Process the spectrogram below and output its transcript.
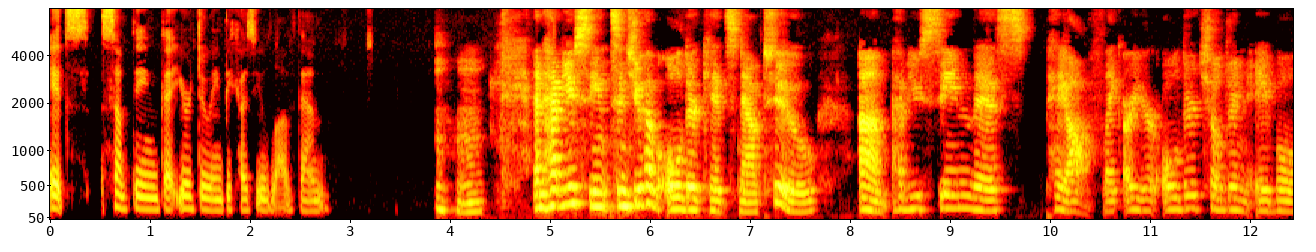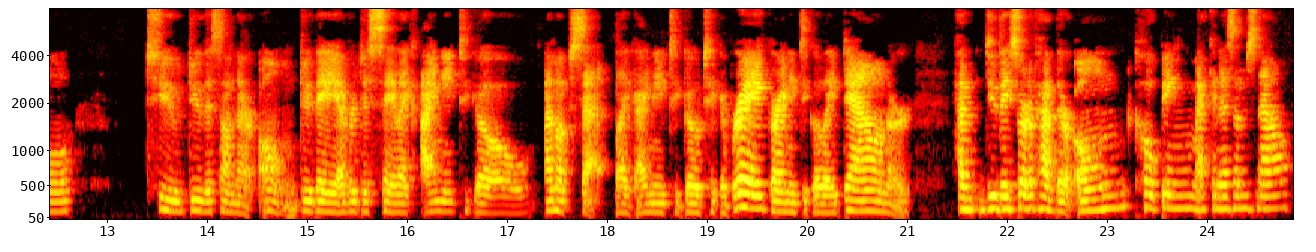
it's something that you're doing because you love them Mm-hmm. And have you seen, since you have older kids now too, um, have you seen this pay off? Like, are your older children able to do this on their own? Do they ever just say, like, I need to go, I'm upset, like, I need to go take a break, or I need to go lay down, or have, do they sort of have their own coping mechanisms now?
